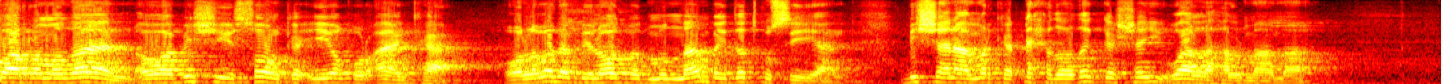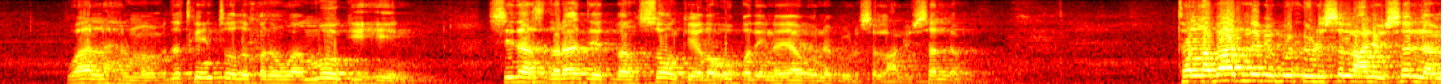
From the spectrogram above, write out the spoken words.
waa ramadaan oo waa bishii soonka iyo qur'aanka oo labada biloodbad mudnaan bay dadku siiyaan. Bishanaa marka dhexdooda gashay waa la halmaamaa. Waa la halmaamaa. Dadka intooda badan waa moog yihiin. Sidaas daraaddeed baan soonkeeda u badinayaa buu nebigu yuri sal alla alay wasalam ta labaad nebigu wuxuu yihi sal alla alay wasalam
